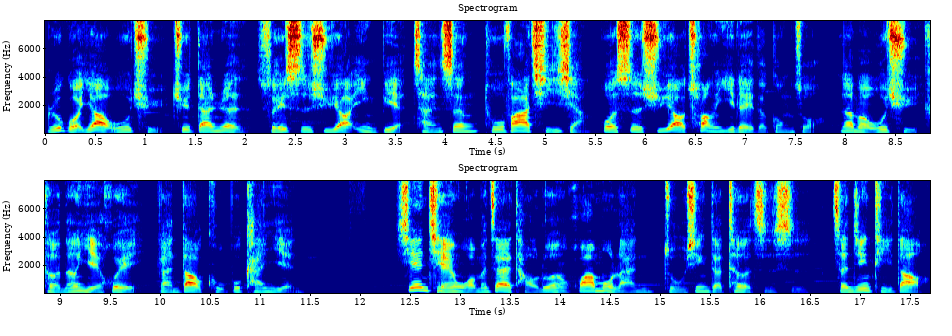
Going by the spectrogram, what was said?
如果要武曲去担任随时需要应变、产生突发奇想或是需要创意类的工作，那么武曲可能也会感到苦不堪言。先前我们在讨论花木兰主星的特质时，曾经提到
